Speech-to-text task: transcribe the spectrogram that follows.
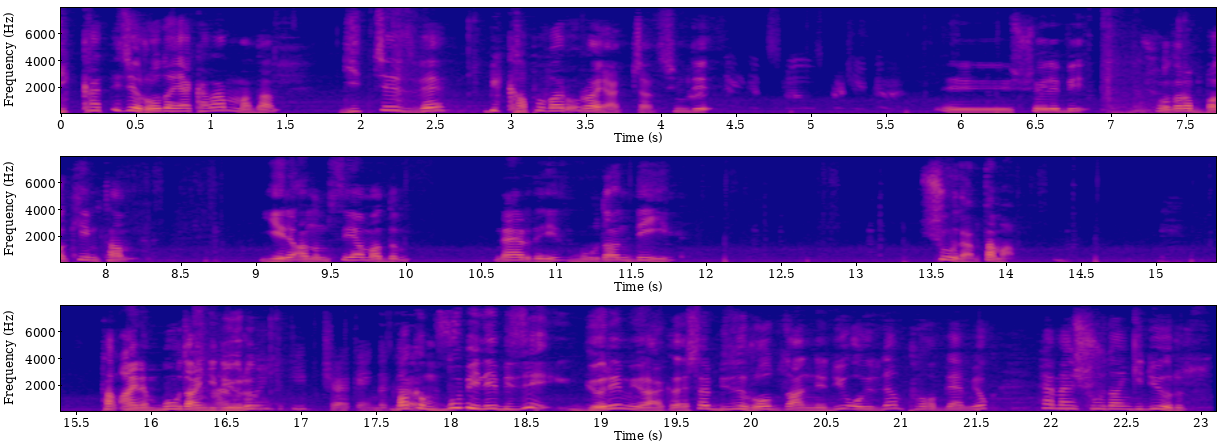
Dikkatlice roda yakalanmadan gideceğiz ve bir kapı var oraya açacağız. Şimdi eee, şöyle bir şuralara bakayım tam yeri anımsayamadım. Neredeyiz? Buradan değil. Şuradan tamam. Tam aynen buradan gidiyoruz. Bakın bu bile bizi göremiyor arkadaşlar. Bizi rod zannediyor. O yüzden problem yok. Hemen şuradan gidiyoruz.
